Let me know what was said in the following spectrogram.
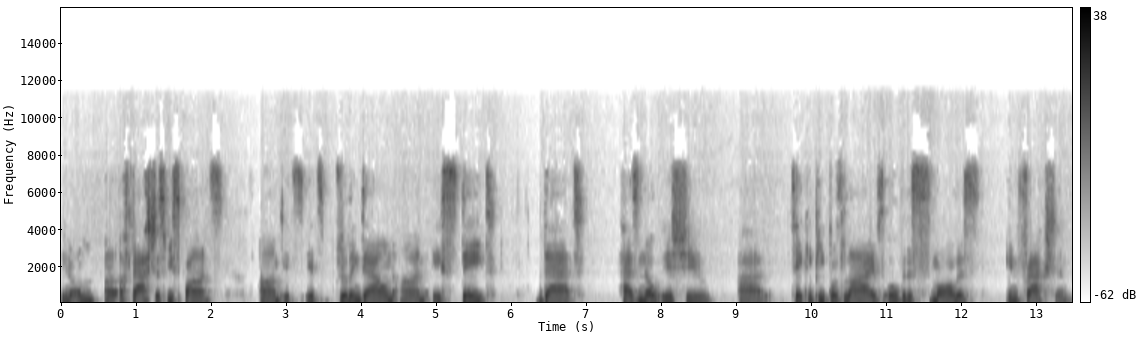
you know, a, a fascist response. Um, it's it's drilling down on a state that has no issue uh, taking people's lives over the smallest infraction.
